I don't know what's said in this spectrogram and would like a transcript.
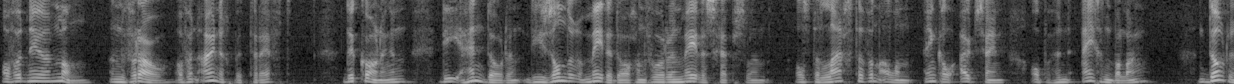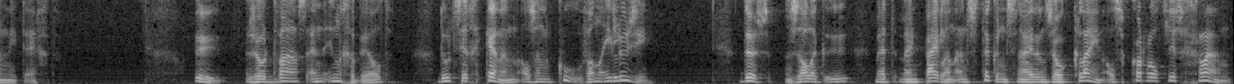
Of het nu een man, een vrouw of een uinig betreft, de koningen die hen doden, die zonder mededogen voor hun medeschepselen, als de laagste van allen, enkel uit zijn op hun eigen belang, doden niet echt. U, zo dwaas en ingebeeld, doet zich kennen als een koe van illusie. Dus zal ik u met mijn pijlen aan stukken snijden zo klein als korreltjes graan.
